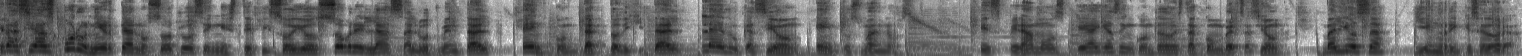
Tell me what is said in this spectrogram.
Gracias por unirte a nosotros en este episodio sobre la salud mental en contacto digital, la educación en tus manos. Esperamos que hayas encontrado esta conversación valiosa y enriquecedora.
